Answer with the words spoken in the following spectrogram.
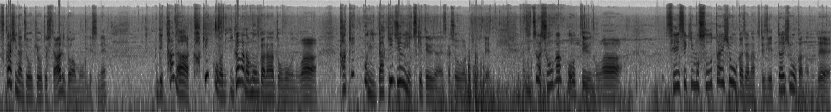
不可避な状況としてあるとは思うんですね。でただかけっこがいかがなもんかなと思うのはかけっこにだけ順位をつけてるじゃないですか小学校って。実は小学校っていうのは成績も相対評価じゃなくて絶対評価なので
